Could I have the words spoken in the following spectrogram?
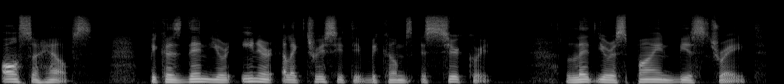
also helps because then your inner electricity becomes a circuit. Let your spine be straight.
